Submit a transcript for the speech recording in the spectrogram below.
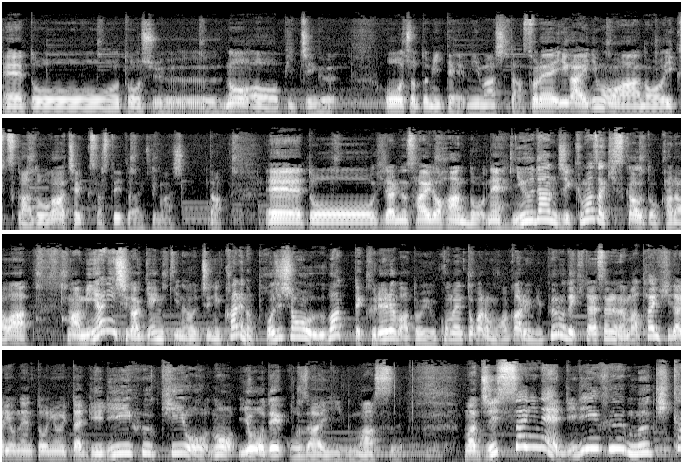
えっ、と、投手のピッチングをちょっと見てみました。それ以外にも、あの、いくつか動画はチェックさせていただきました。えっ、と、左のサイドハンド、ね、入団時、熊崎スカウトからは、まあ、宮西が元気なうちに彼のポジションを奪ってくれればというコメントからも分かるようにプロで期待されるのは、まあ、対左を念頭に置いたリリーフ起用のようでございます。まあ、実際にねリリーフ向きか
